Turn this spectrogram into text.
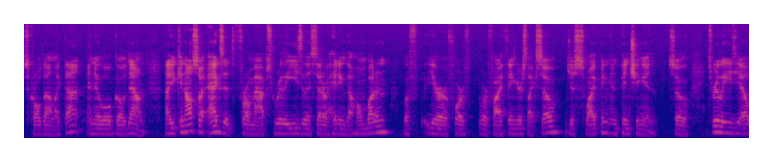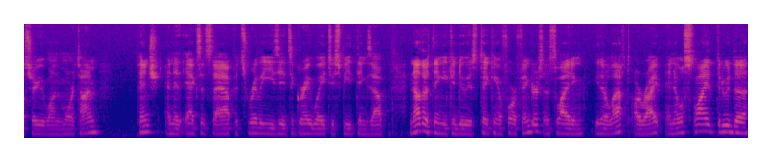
scroll down like that and it will go down. Now you can also exit from apps really easily instead of hitting the home button with your four or five fingers like so, just swiping and pinching in. So it's really easy. I'll show you one more time. Pinch and it exits the app. It's really easy. It's a great way to speed things up. Another thing you can do is taking your four fingers and sliding either left or right, and it will slide through the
